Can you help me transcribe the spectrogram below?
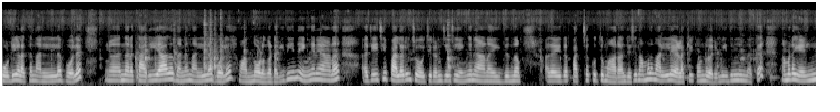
പൊടികളൊക്കെ നല്ല പോലെ എന്താണ് കരിയാതെ തന്നെ നല്ല പോലെ വന്നോളും കേട്ടോ. ഇതിൽ നിന്ന് എങ്ങനെയാണ് ചേച്ചി പലരും ചോദിച്ചിട്ടുണ്ട് ചേച്ചി എങ്ങനെയാണ് ഇതിന്ന് അതായത് പച്ചക്കുത്ത് മാറാൻ ചോദിച്ചാൽ നമ്മൾ നല്ല ഇളക്കി വരുമ്പോൾ ഇതിൽ നിന്നൊക്കെ നമ്മുടെ എണ്ണ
